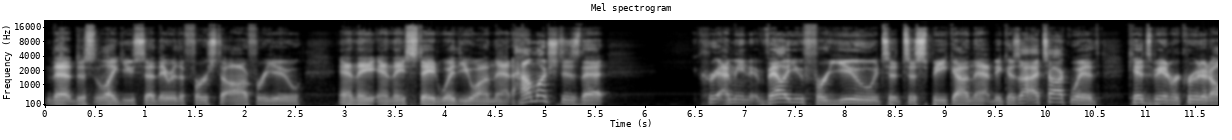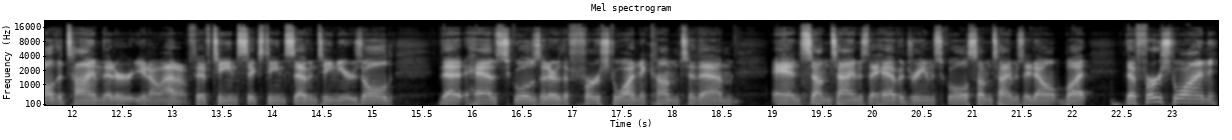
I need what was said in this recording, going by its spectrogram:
that just like you said they were the first to offer you and they and they stayed with you on that. How much does that create i mean value for you to, to speak on that? Because I, talk with kids being recruited all the time that are you know i don't know 15 16 17 years old that have schools that are the first one to come to them. And sometimes they have a dream school sometimes they don't. But the first one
